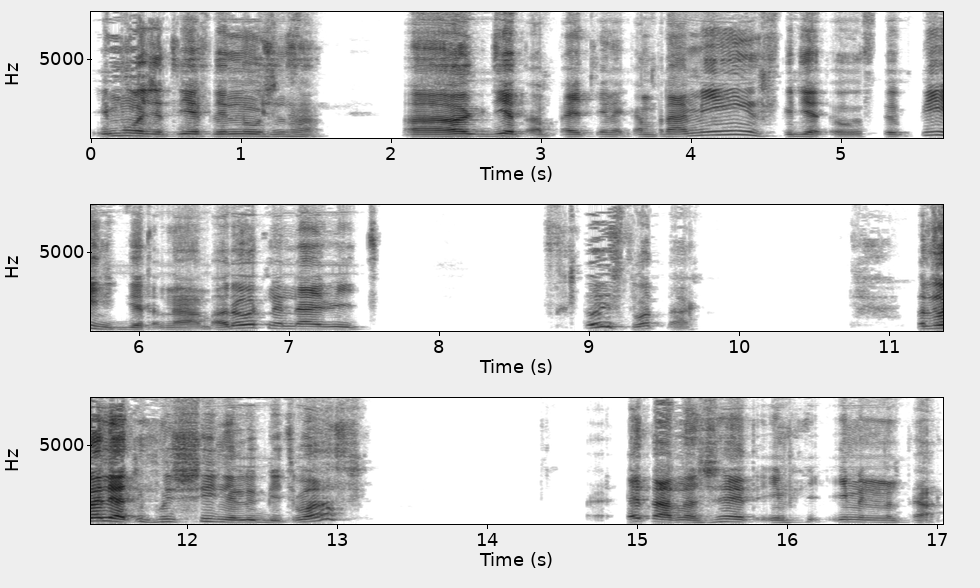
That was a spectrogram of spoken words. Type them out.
И может, если нужно э, где-то пойти на компромисс, где-то уступить, где-то наоборот надавить. То есть вот так. Позволять мужчине любить вас, это означает им, именно так.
